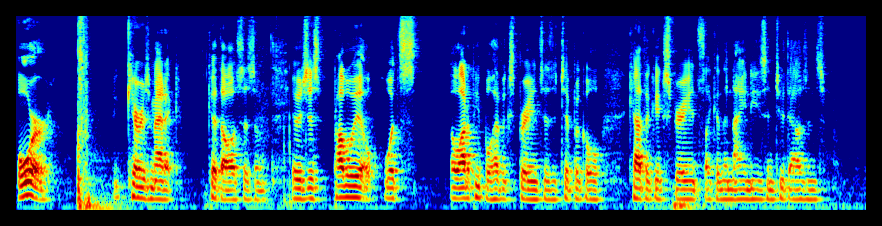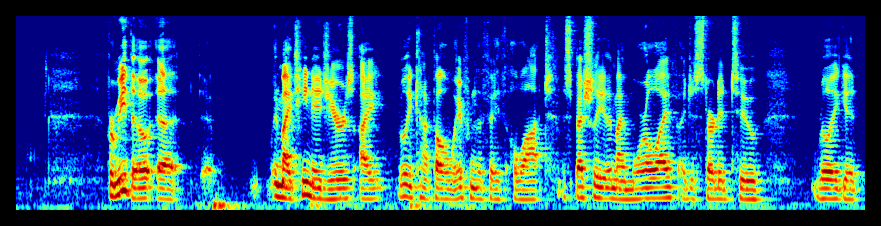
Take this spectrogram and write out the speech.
or charismatic Catholicism. It was just probably what's a lot of people have experienced as a typical Catholic experience, like in the 90s and 2000s. For me, though, uh, in my teenage years, I really kind of fell away from the faith a lot, especially in my moral life. I just started to really get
